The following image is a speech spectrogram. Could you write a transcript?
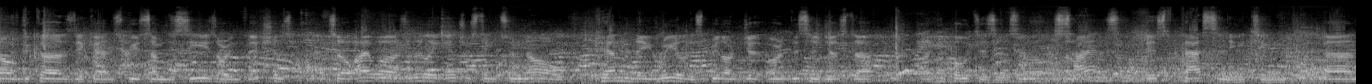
so because they can spread some disease or infections. So I was really interesting to know, can they really spread or, or this is just a, a hypothesis. Science is fascinating and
